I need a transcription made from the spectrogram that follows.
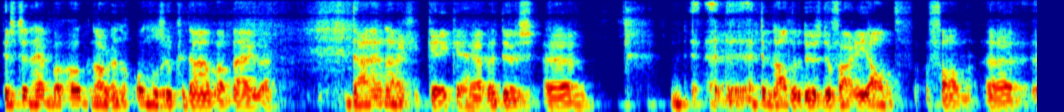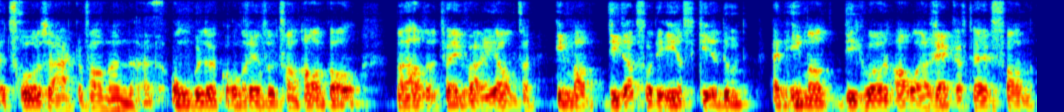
Dus toen hebben we ook nog een onderzoek gedaan waarbij we daarnaar gekeken hebben. Dus... ehm, en toen hadden we dus de variant van eh, het veroorzaken van een eh, ongeluk onder invloed van alcohol. Maar dan hadden we twee varianten. Iemand die dat voor de eerste keer doet. En iemand die gewoon al een record heeft van...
